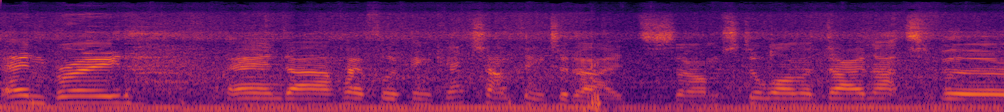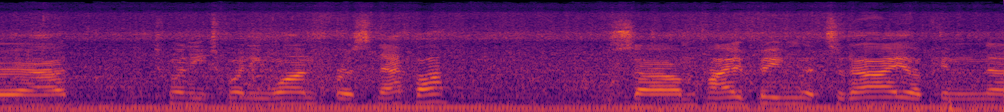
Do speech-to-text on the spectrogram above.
and breed and uh, hopefully can catch something today. So I'm still on the donuts for uh, 2021 for a snapper. So I'm hoping that today I can uh,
